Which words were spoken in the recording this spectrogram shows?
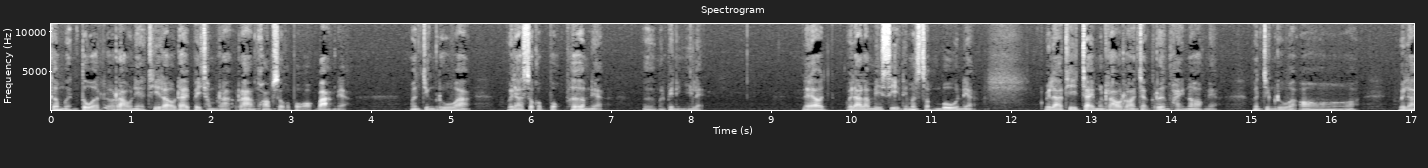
ก็เหมือนตัวเราเนี่ยที่เราได้ไปชำระร้างความสกปรกออกบ้างเนี่ยมันจึงรู้ว่า เวลาสกปรกเพิ่มเนี่ยเออมันเป็นอย่างนี้แหละ แล้วเวลาเรามีศีลที่มันสมบูรณ์เนี่ย เวลาที่ใจมันเร่าร้อนจากเรื่องภายนอกเนี่ย มันจึงรู้ว่าอ๋อเวลา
